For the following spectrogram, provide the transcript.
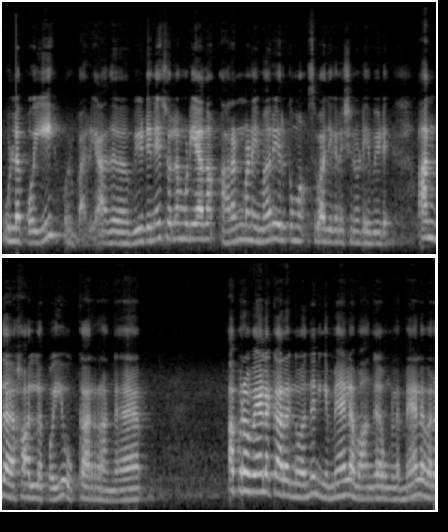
உள்ளே போய் ஒரு பாரி அது வீடுனே சொல்ல முடியாதான். அரண்மனை மாதிரி இருக்குமா சிவாஜி கணேசனுடைய வீடு. அந்த ஹாலில் போய் உட்காடுறாங்க அப்புறம் வேலைக்காரங்க வந்து நீங்கள் மேலே வாங்க உங்களை மேலே வர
